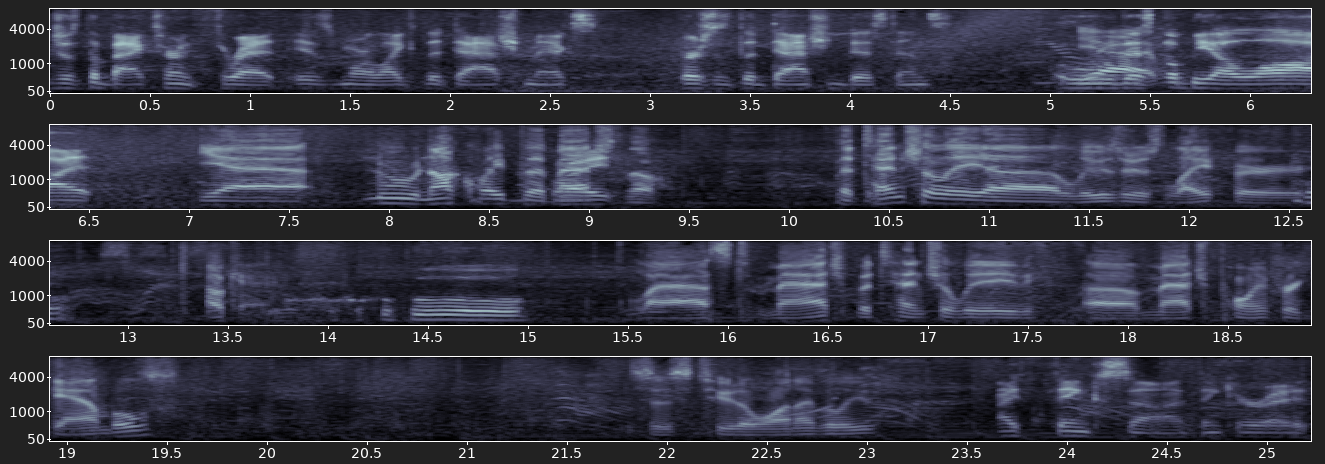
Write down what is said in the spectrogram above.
just the back turn threat is more like the dash mix versus the dash distance. Ooh, Yeah. this will be a lot. Yeah, no, not quite the Quite. match though. Potentially uh, loser's life or okay, Ooh, last match potentially uh, match point for gambles. This is two to one, I believe. I think so. I think you're right.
